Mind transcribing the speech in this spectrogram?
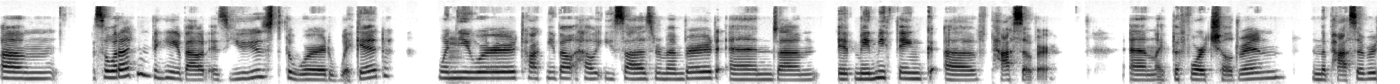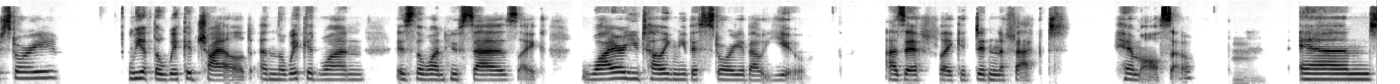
Um, so, what I've been thinking about is you used the word wicked when mm. you were talking about how Esau is remembered, and um, it made me think of Passover and like the four children in the Passover story. We have the wicked child, and the wicked one is the one who says, like, why are you telling me this story about you? As if like it didn't affect him also. Mm. And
